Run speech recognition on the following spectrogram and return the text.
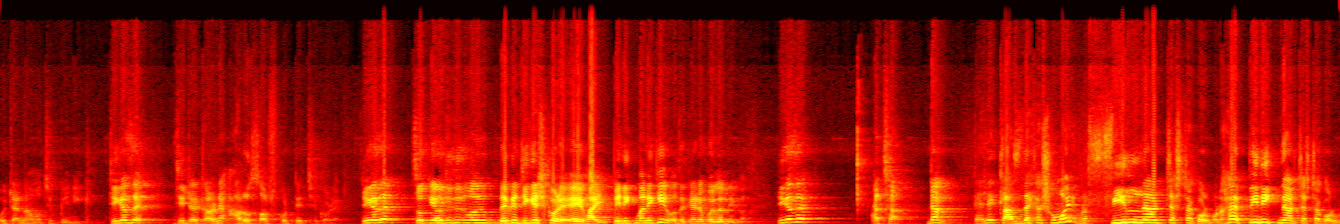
ওইটার নাম হচ্ছে পিনিক। ঠিক আছে? যেটার কারণে আরও সলভ করতে ইচ্ছে করে। ঠিক আছে? তো কেউ যদি তোমাদেরকে জিজ্ঞেস করে, এই ভাই, পিনিক মানে কি? ওদেরকে এটা বলে দিবা। ঠিক আছে? আচ্ছা ডান তাহলে ক্লাস দেখার সময় আমরা ফিল নেওয়ার চেষ্টা করব না। হ্যাঁ পিনিক নেওয়ার চেষ্টা করব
